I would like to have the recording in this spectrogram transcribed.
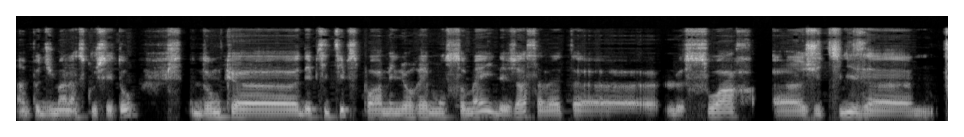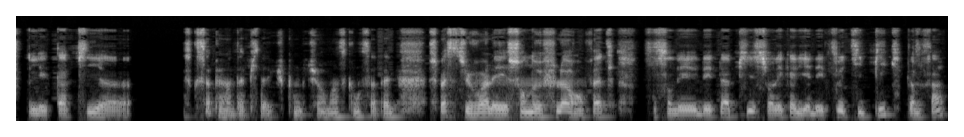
un peu du mal à se coucher tôt. Donc euh, des petits tips pour améliorer mon sommeil, déjà ça va être euh, le soir, j'utilise les tapis est-ce que ça s'appelle un tapis d'acupuncture? Mince, comment s'appelle? Je sais pas si tu vois les champs de fleurs en fait. Ce sont des, des tapis sur lesquels il y a des petits pics comme ça.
